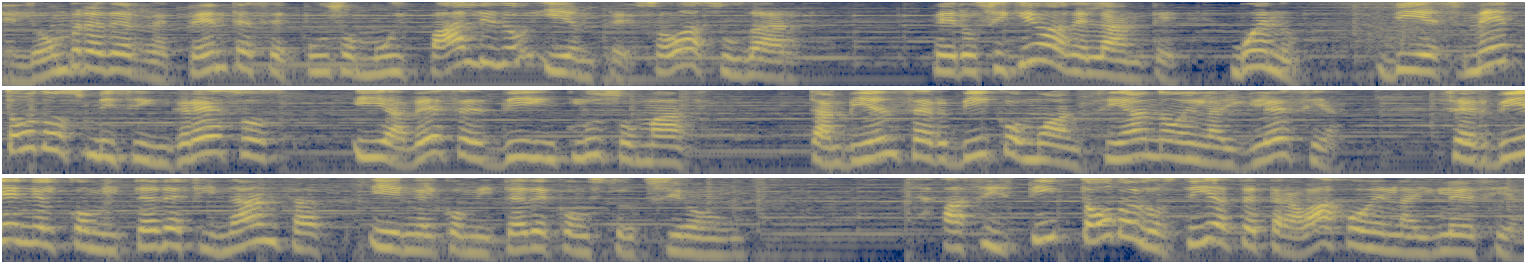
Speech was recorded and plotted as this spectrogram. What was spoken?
El hombre de repente se puso muy pálido y empezó a sudar pero siguió adelante. Bueno, diezmé todos mis ingresos y a veces di incluso más. También serví como anciano en la iglesia. Serví en el comité de finanzas y en el comité de construcción. Asistí todos los días de trabajo en la iglesia.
